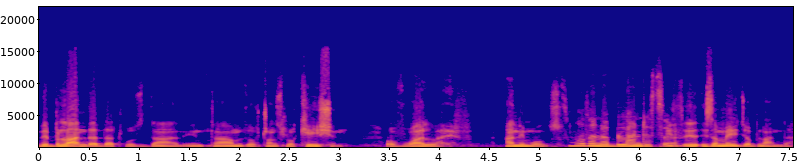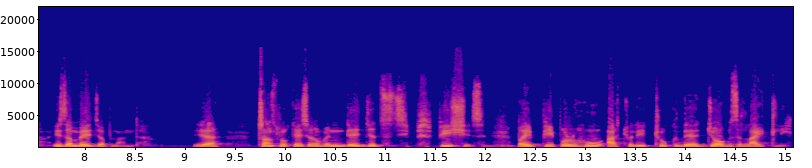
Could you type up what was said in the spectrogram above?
The blunder that was done in terms of translocation of wildlife, animals. It's more than a blunder, sir. It's, it's a major blunder. It's a major blunder. Yeah? Translocation of endangered species by people who actually took their jobs lightly.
